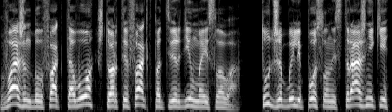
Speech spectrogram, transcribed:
Важен был факт того, что артефакт подтвердил мои слова. Тут же были посланы стражники,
